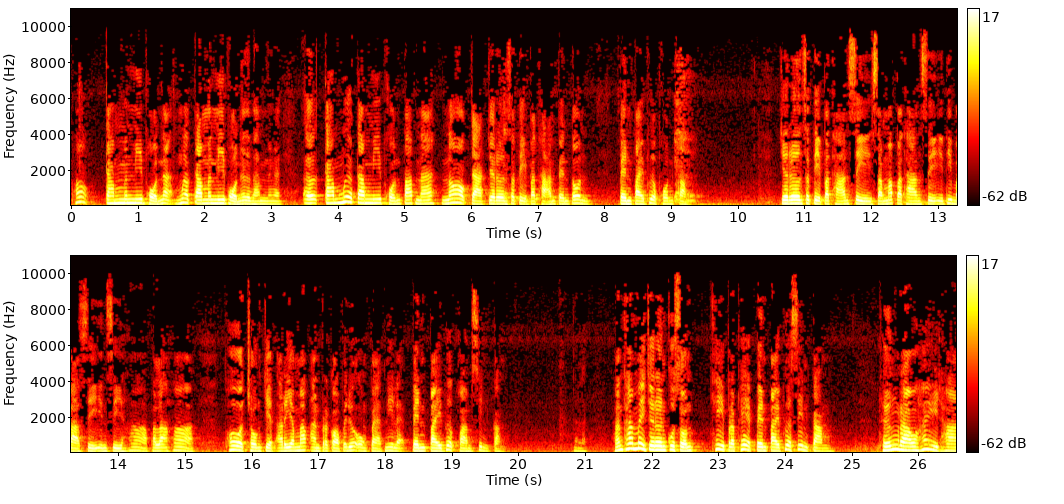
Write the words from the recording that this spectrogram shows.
เพราะ กรรมมันมีผลน่ะ เมื่อกรรมมันมีผลจะทำยังไงเออกรรมเมื่อกรรมมีผลปั๊บนะ นอกจากเจริญสติปัฏฐานเป็นต้น เป็นไปเพื่อพ้นกรรมเจริญสติปัฏฐานสี่สัมมาปัฏฐานสี่อิทิบาทสี่อินทรีห้าพละห้าโพชฌงเจ็ดอริยมรรคอันประกอบไปด้วยองค์แปดนี่แหละ เป็นไปเพื่อความสิ้นกรรมนั่นแหละทันถ้าไม่เจริญกุศลที่ประเภทเป็นไปเพื่อสิ้นกรรม ถึงเราให้ทาน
